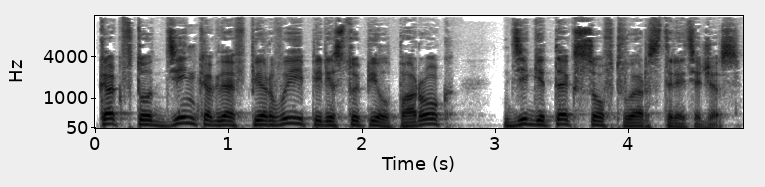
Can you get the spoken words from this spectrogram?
как в тот день, когда впервые переступил порог Digitex Software Strategies.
